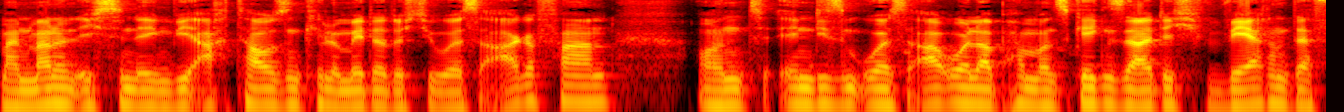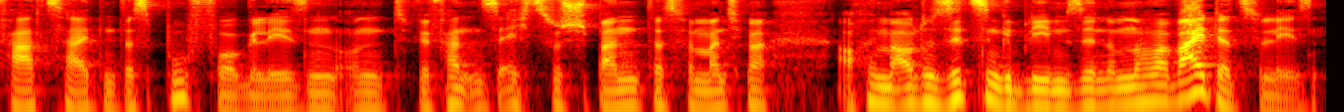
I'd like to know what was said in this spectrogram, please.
Mein Mann und ich sind irgendwie 8000 Kilometer durch die USA gefahren und in diesem USA-Urlaub haben wir uns gegenseitig während der Fahrzeiten das Buch vorgelesen und wir fanden es echt so spannend, dass wir manchmal auch im Auto sitzen geblieben sind, um nochmal weiterzulesen.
